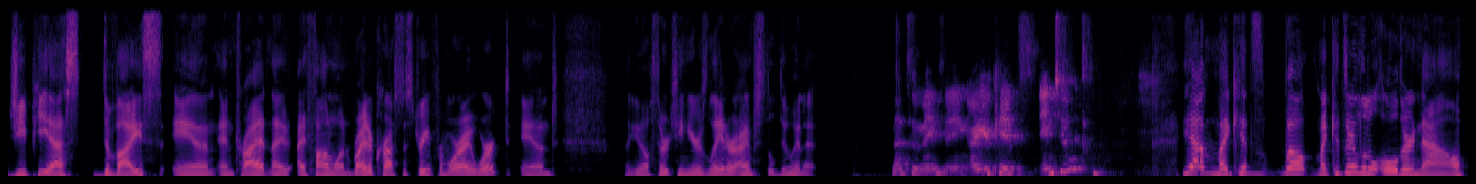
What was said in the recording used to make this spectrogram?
GPS device and and try it. And I, I found one right across the street from where I worked, and you know, 13 years later, I'm still doing it. That's amazing. Are your kids into it? Yeah, my kids. Well, my kids are a little older now.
